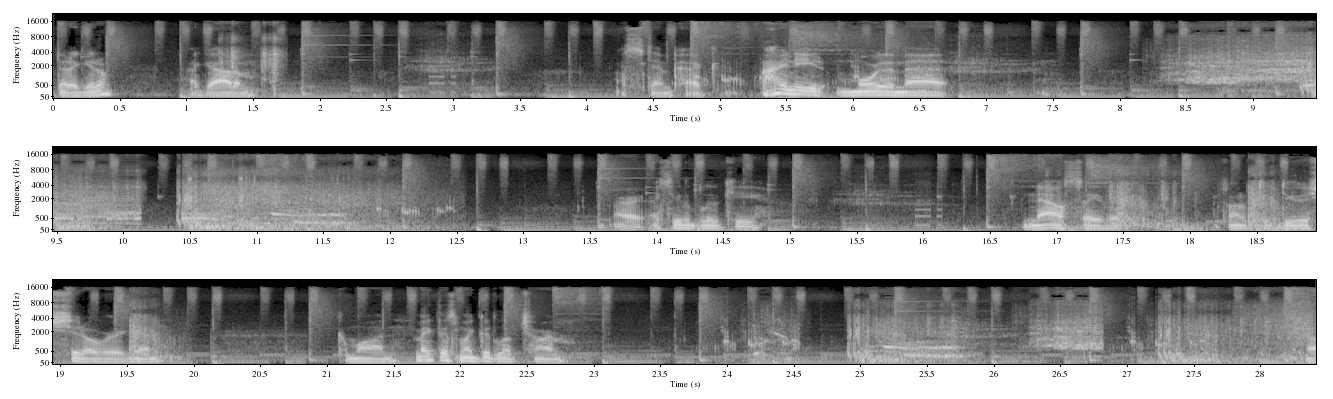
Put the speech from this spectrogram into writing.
Did I get him? I got him. A stim pack. I need more than that. See the blue key. Now save it. So I don't have to do this shit over again. Come on, make this my good luck charm. No,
